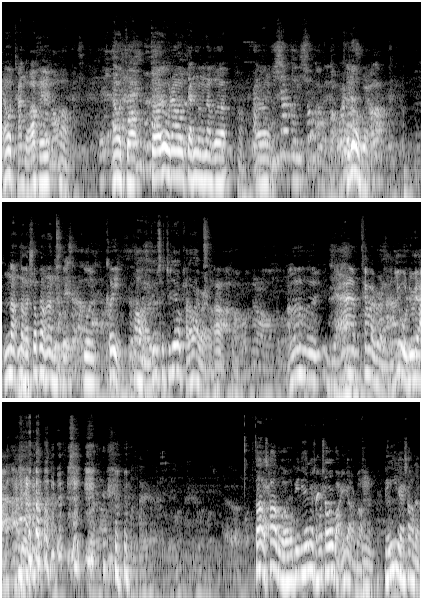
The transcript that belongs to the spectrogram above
然后掺多少水，啊然后浇浇油，然后再弄那个嗯胡豆粉，那那个小朋友那都都可以哦，就是直接就爬到外边了。啊。俺们是烟排外边了，油留下来。咱俩差不多，我比您那什么稍微晚一点吧。嗯。零一年上的，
